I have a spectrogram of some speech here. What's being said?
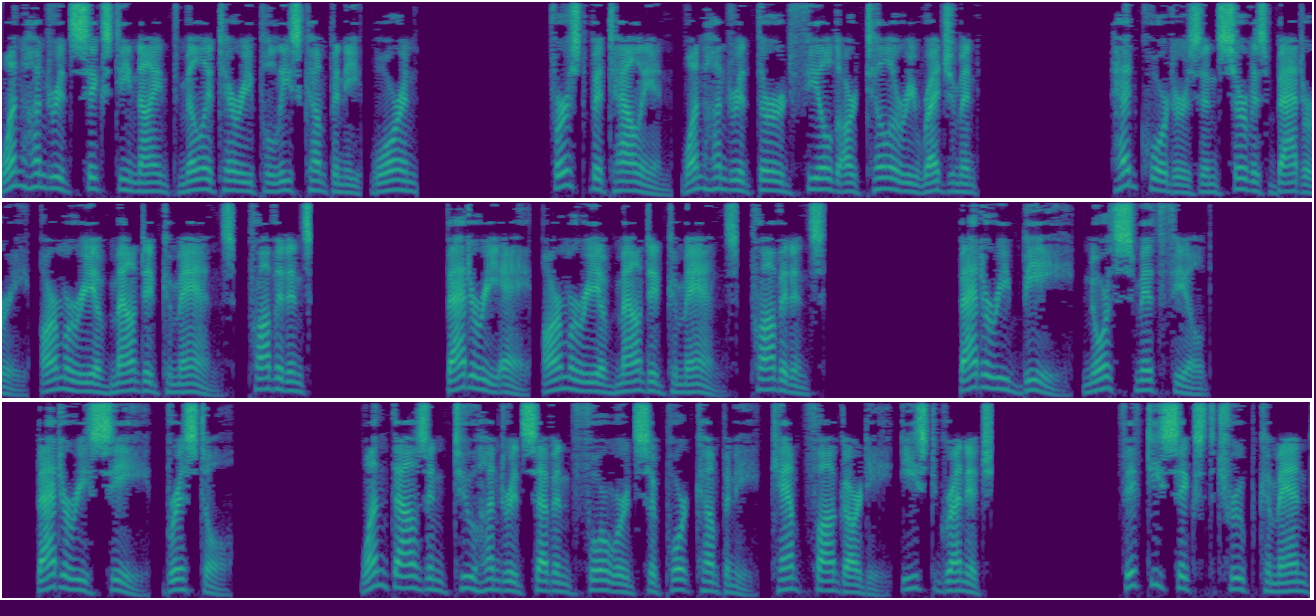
169th Military Police Company, Warren. 1st Battalion, 103rd Field Artillery Regiment. Headquarters and Service Battery, Armory of Mounted Commands, Providence. Battery A, Armory of Mounted Commands, Providence. Battery B, North Smithfield. Battery C, Bristol 1207th Forward Support Company, Camp Fogarty, East Greenwich. 56th Troop Command.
